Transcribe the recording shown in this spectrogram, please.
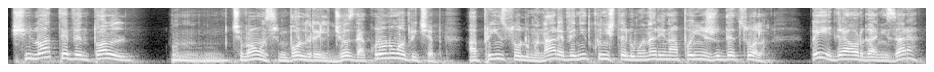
Și luat eventual um, ceva, un simbol religios de acolo, nu mă pricep. A prins o lumânare, venit cu niște lumânări înapoi în județul ăla. Păi, e grea organizarea?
